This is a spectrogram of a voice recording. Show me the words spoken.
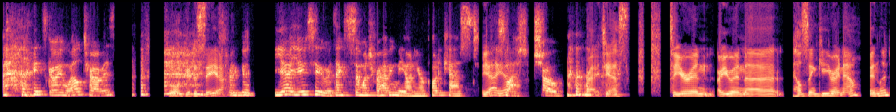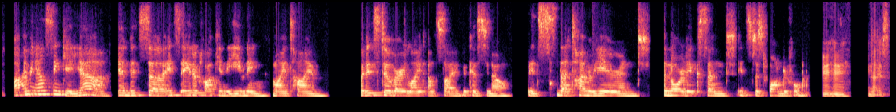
It's going well Travis Cool. Good to see you. Good. Yeah, you too. Thanks so much for having me on your podcast. Yeah, yeah. Slash show. right. Yes. So you're in? Are you in uh, Helsinki right now, Finland? I'm in Helsinki. Yeah, and it's uh, it's eight o'clock in the evening my time, but it's still very light outside because you know it's that time of year and the Nordics, and it's just wonderful. Mm-hmm. Nice.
